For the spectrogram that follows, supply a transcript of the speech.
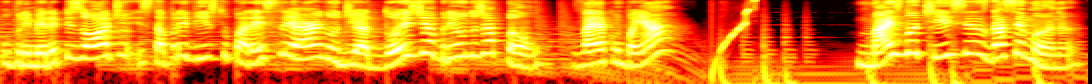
O primeiro episódio está previsto para estrear no dia 2 de abril no Japão. Vai acompanhar? Mais notícias da semana.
